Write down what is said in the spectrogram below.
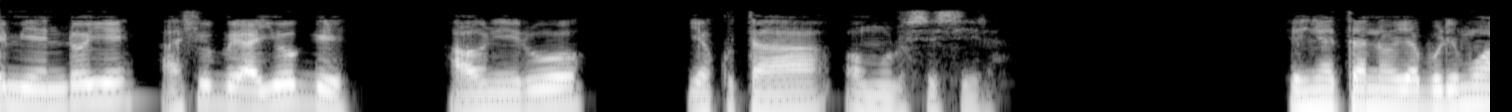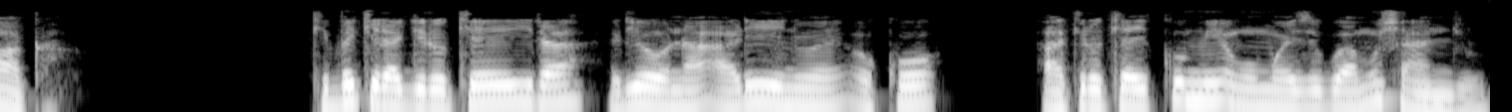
emyendo ye ashube ayoge aonirwo yakutaa omurusisira enyatano ya buli mwaka. Kibekiragiro keira liona alinywe oko akirokya 10 omumwezi gwa mushanju.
